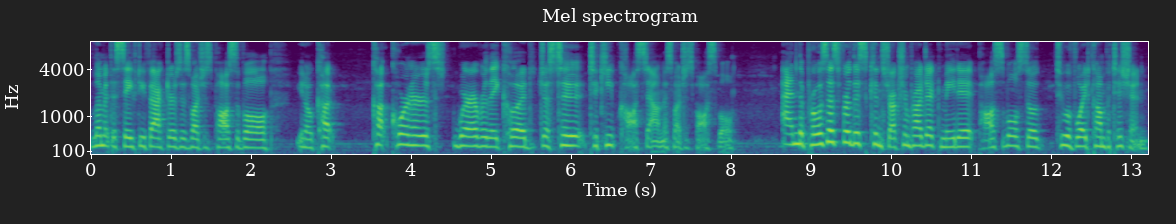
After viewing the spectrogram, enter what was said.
limit the safety factors as much as possible, you know, cut cut corners wherever they could just to to keep costs down as much as possible. And the process for this construction project made it possible so to avoid competition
